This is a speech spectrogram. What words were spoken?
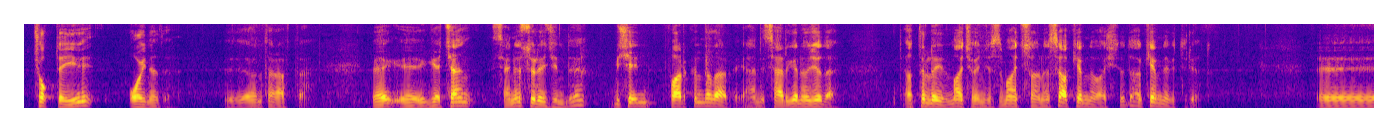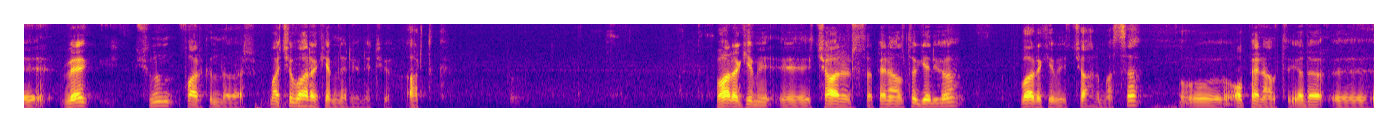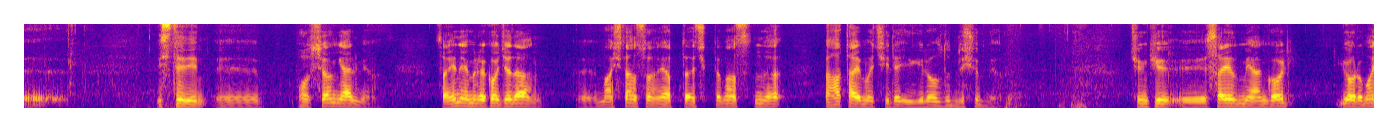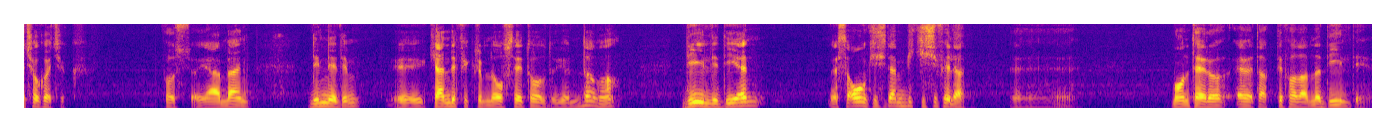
Çok da iyi oynadı e, ön tarafta. Ve e, geçen sene sürecinde bir şeyin farkındalardı. Yani Sergen Hoca da hatırlayın maç öncesi, maç sonrası hakemle başlıyordu, hakemle bitiriyordu. E, ve şunun farkındalar. Maçı var hakemleri yönetiyor artık. Var hakemi e, çağırırsa penaltı geliyor. Var hakemi çağırmazsa o, o penaltı ya da e, istediğin e, pozisyon gelmiyor. Sayın Emre Koca'dan e, maçtan sonra yaptığı açıklama aslında ben Hatay maçıyla ilgili olduğunu düşünmüyorum. Çünkü e, sayılmayan gol yoruma çok açık pozisyon. Yani ben dinledim. E, kendi fikrimde offside olduğu yönünde ama değildi diyen mesela 10 kişiden bir kişi falan. E, Montero evet aktif alanda değildi.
